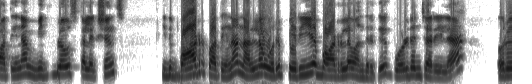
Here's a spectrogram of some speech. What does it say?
பாத்தீங்கன்னா வித் பிளவுஸ் கலெக்ஷன்ஸ் இது பார்டர் பாத்தீங்கன்னா நல்ல ஒரு பெரிய பார்டர்ல வந்திருக்கு கோல்டன் ஜரியில ஒரு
